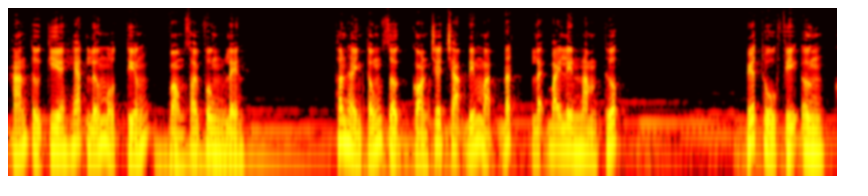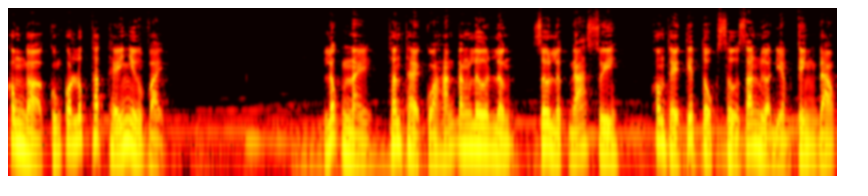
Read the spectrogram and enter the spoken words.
Hán tử kia hét lớn một tiếng, Vòng roi vung lên. Thân hình tống dực còn chưa chạm đến mặt đất Lại bay lên năm thước. Huyết thủ phi ưng không ngờ cũng có lúc thất thế như vậy. Lúc này, thân thể của hắn đang lơ lửng, Dư lực đã suy, Không thể tiếp tục sử ra nửa điểm kình đạo,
